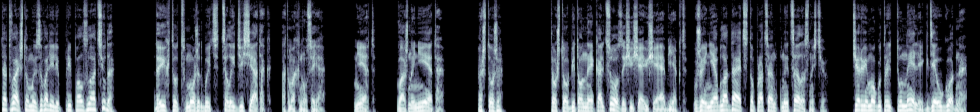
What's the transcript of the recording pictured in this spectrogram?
та тварь, что мы завалили, приползла отсюда?» «Да их тут может быть целый десяток», — отмахнулся я. «Нет, важно не это. А что же?» То, что бетонное кольцо, защищающее объект, уже не обладает стопроцентной целостностью. Черви могут рыть туннели где угодно.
